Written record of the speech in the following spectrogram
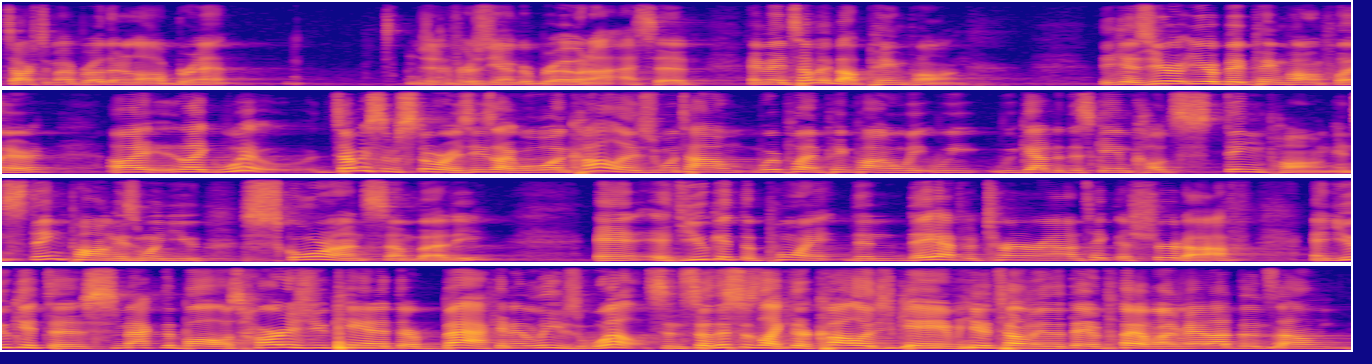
talked to my brother in law, Brent, Jennifer's younger bro, and I, I said, Hey man, tell me about ping pong because you're, you're a big ping pong player. I'm like, like what, tell me some stories. He's like, well, in college, one time we were playing ping pong and we, we, we got into this game called sting pong. And sting pong is when you score on somebody, and if you get the point, then they have to turn around, take their shirt off, and you get to smack the ball as hard as you can at their back, and it leaves welts. And so this is like their college game. He would tell me that they would play. I'm like, man, that doesn't sound,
